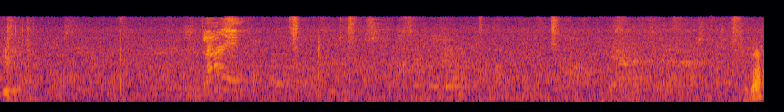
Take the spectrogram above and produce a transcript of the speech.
对呀。走吧。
